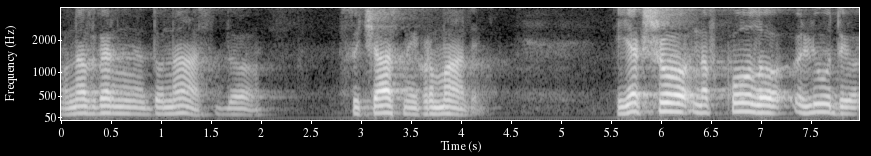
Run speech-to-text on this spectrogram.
вона звернена до нас, до сучасної громади. І якщо навколо люди,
